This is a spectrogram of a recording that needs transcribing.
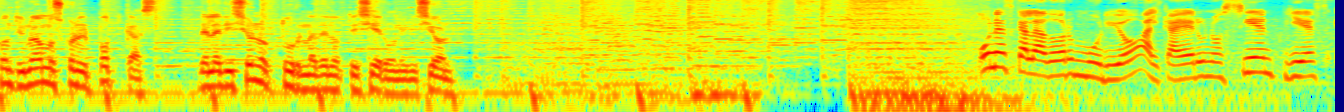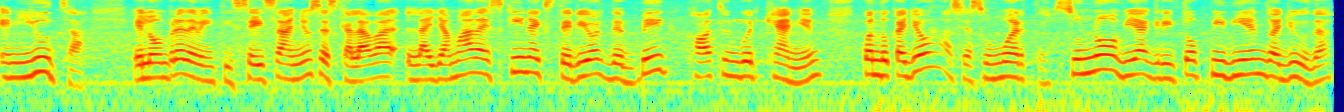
Continuamos con el podcast de la edición nocturna de Noticiero Univisión. Un escalador murió al caer unos 100 pies en Utah. El hombre de 26 años escalaba la llamada esquina exterior de Big Cottonwood Canyon cuando cayó hacia su muerte. Su novia gritó pidiendo ayuda,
